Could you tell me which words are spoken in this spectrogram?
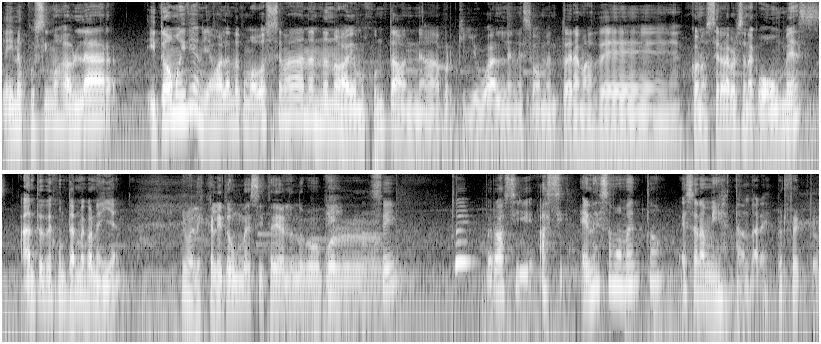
Y ahí nos pusimos a hablar y todo muy bien, llevamos hablando como dos semanas, no nos habíamos juntado ni nada, porque yo igual en ese momento era más de conocer a la persona como un mes antes de juntarme con ella. Igual escaleta un mes y estáis hablando como por. Sí, sí, pero así, así, en ese momento, esos eran mis estándares. Perfecto.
